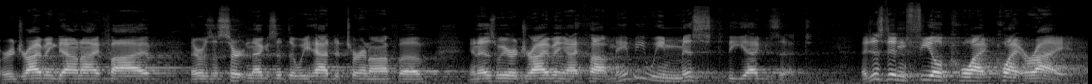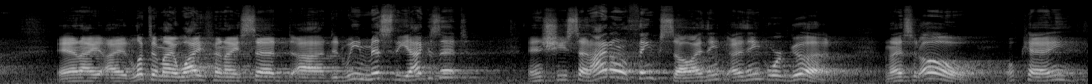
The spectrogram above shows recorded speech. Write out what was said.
We were driving down I 5 there was a certain exit that we had to turn off of. And as we were driving, I thought maybe we missed the exit. It just didn't feel quite, quite right. And I, I looked at my wife and I said, uh, Did we miss the exit? And she said, I don't think so. I think, I think we're good. And I said, Oh, okay.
